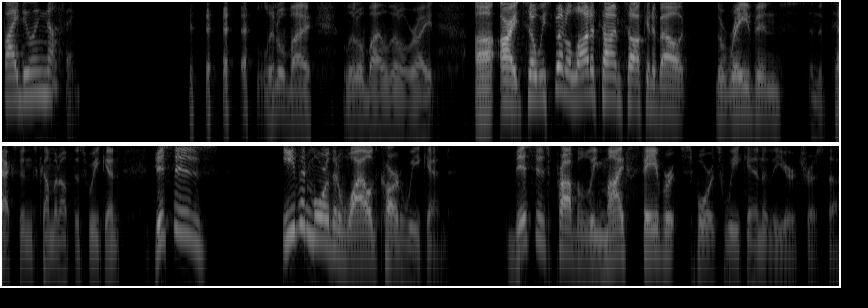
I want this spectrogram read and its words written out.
by doing nothing. little by little by little, right? Uh, all right, so we spent a lot of time talking about the Ravens and the Texans coming up this weekend. This is even more than wild card weekend. This is probably my favorite sports weekend of the year, Trysta.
